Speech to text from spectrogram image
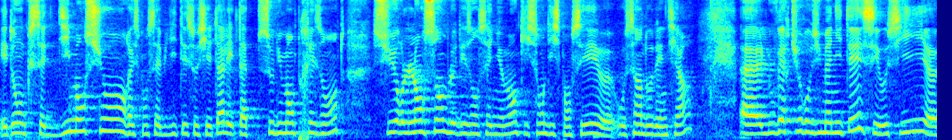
Et donc, cette dimension responsabilité sociétale est absolument présente sur l'ensemble des enseignements qui sont dispensés au sein d'Audentia. Euh, l'ouverture aux humanités, c'est aussi euh,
